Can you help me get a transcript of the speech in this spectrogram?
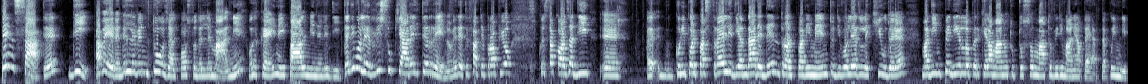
Pensate di avere delle ventose al posto delle mani, ok, nei palmi e nelle dita, e di voler risucchiare il terreno. Vedete, fate proprio questa cosa di... Eh, eh, con i polpastrelli di andare dentro al pavimento e di volerle chiudere ma di impedirlo perché la mano tutto sommato vi rimane aperta quindi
